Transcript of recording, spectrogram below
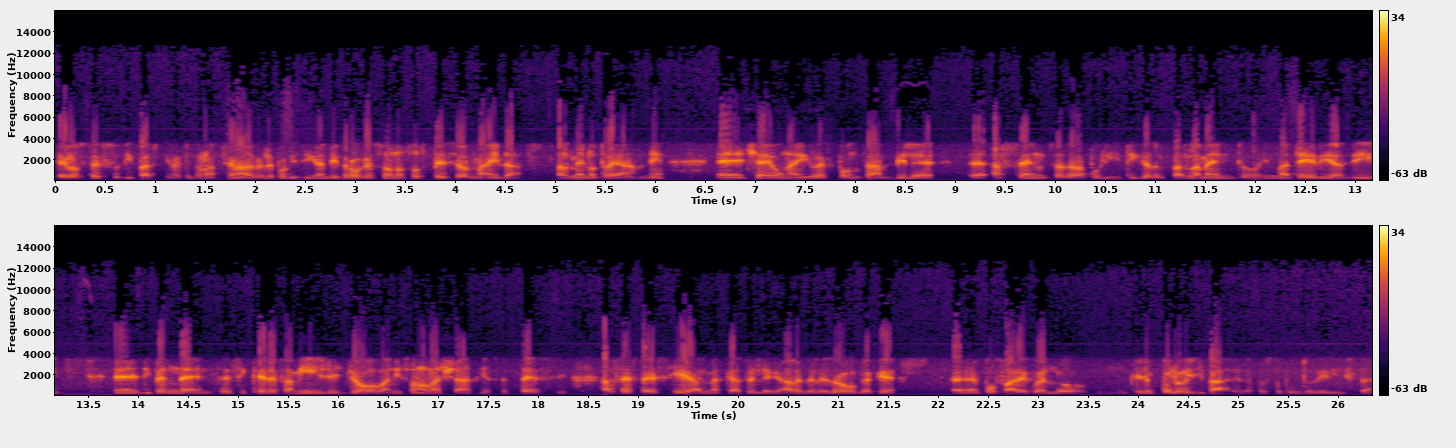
e lo stesso Dipartimento nazionale per le politiche antidroga sono sospese ormai da almeno tre anni. Eh, c'è una irresponsabile eh, assenza della politica del Parlamento in materia di eh, dipendenze, sicché le famiglie, i giovani sono lasciati a se stessi, a se stessi e al mercato illegale delle droghe che eh, può fare quello che, quello che gli pare da questo punto di vista.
